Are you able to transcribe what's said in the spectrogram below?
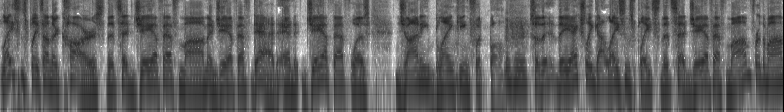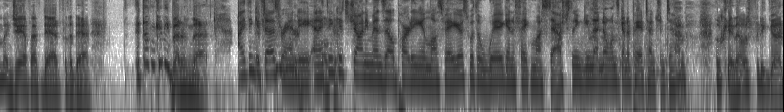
license plates on their cars that said JFF mom and JFF dad, and JFF was Johnny blanking football. Mm-hmm. So they, they actually got license plates that said JFF mom for the mom and JFF dad for the dad. It doesn't get any better than that. I think it does, pretty weird. Randy. And I think it's Johnny Manziel partying in Las Vegas with a wig and a fake mustache, thinking that no one's going to pay attention to him. Okay, that was pretty good.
